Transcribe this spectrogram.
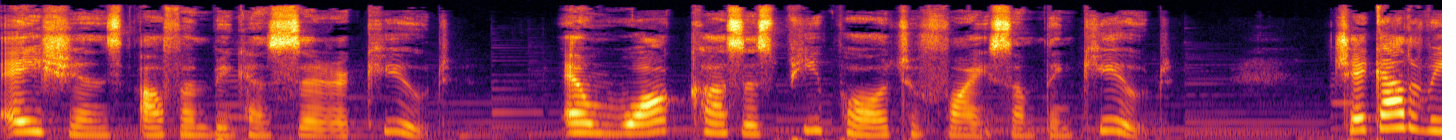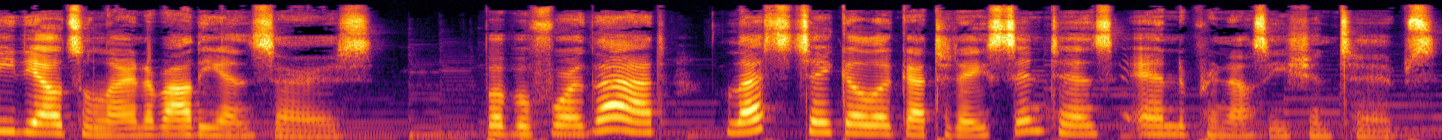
Asians often be considered cute? And what causes people to find something cute? Check out the video to learn about the answers. But before that, let's take a look at today's sentence and the pronunciation tips.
